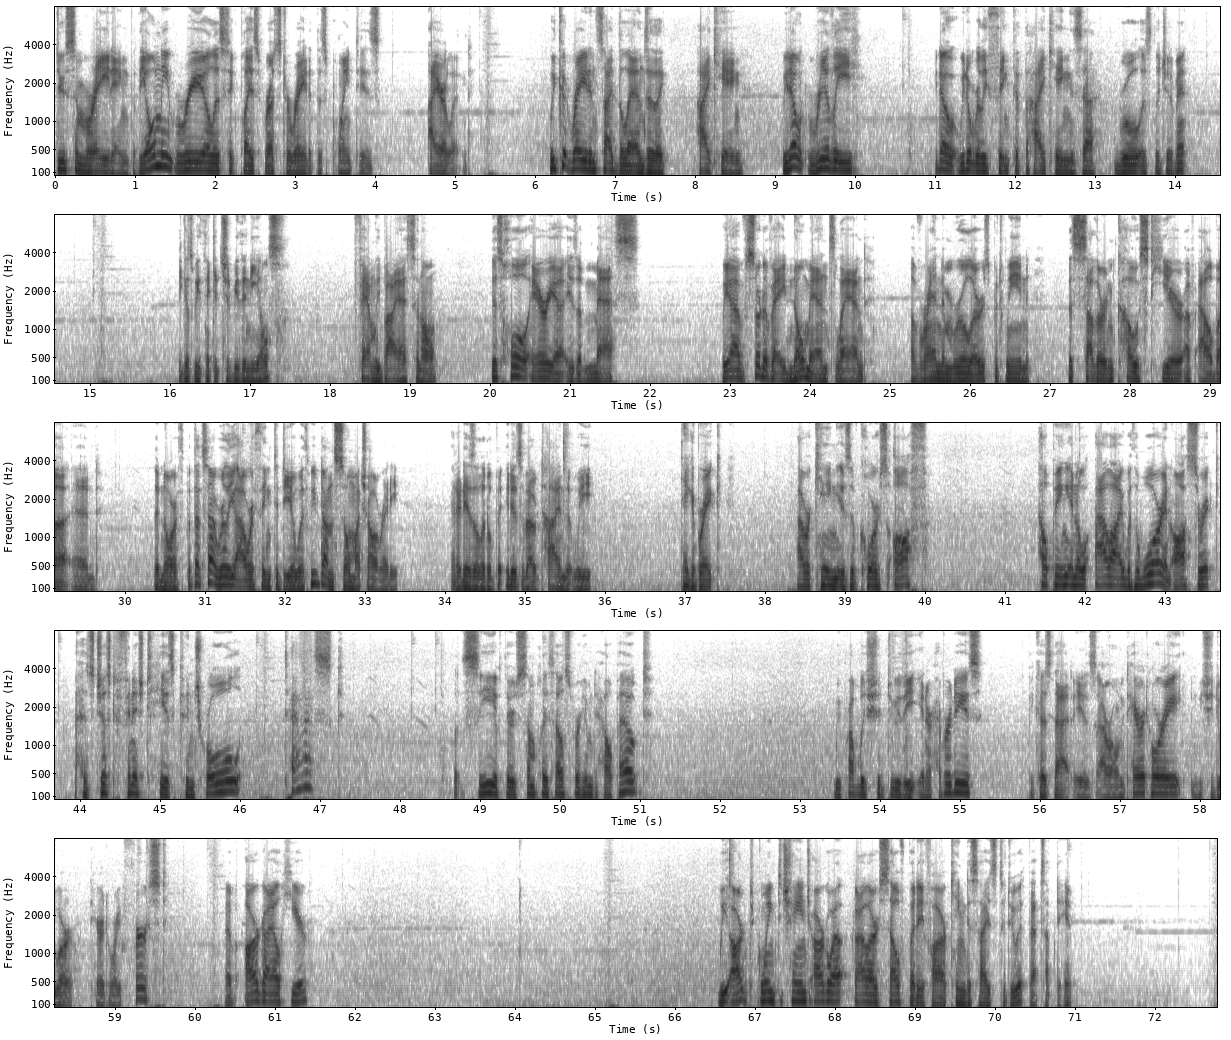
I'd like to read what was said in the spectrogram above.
do some raiding, but the only realistic place for us to raid at this point is Ireland. We could raid inside the lands of the High King. We don't really, you know, we don't really think that the High King's uh, rule is legitimate because we think it should be the Neils, family bias and all. This whole area is a mess. We have sort of a no man's land of random rulers between the southern coast here of Alba and the north, but that's not really our thing to deal with. We've done so much already. And it is a little bit, it is about time that we take a break. Our king is, of course, off helping an ally with a war, and Osric has just finished his control task. Let's see if there's someplace else for him to help out. We probably should do the Inner Hebrides, because that is our own territory, and we should do our territory first. We have Argyle here, We aren't going to change Argyle ourselves, but if our king decides to do it, that's up to him.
